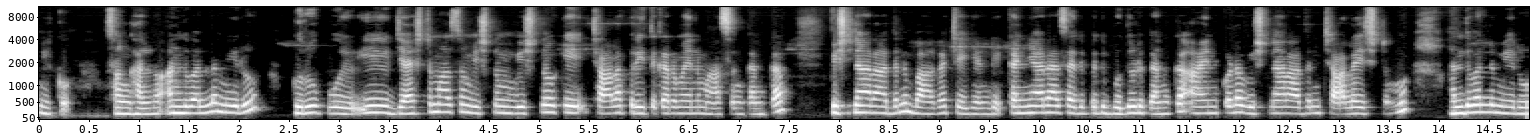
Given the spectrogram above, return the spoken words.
మీకు సంఘంలో అందువల్ల మీరు గురువు పూజ. ఈ జ్యేష్ఠ మాసం విష్ణు విష్ణువుకి చాలా ప్రీతికరమైన మాసం కనుక విష్ణారాధన బాగా చేయండి కన్యారాశి అధిపతి బుధుడు కనుక ఆయన కూడా విష్ణారాధన చాలా ఇష్టము. అందువల్ల మీరు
